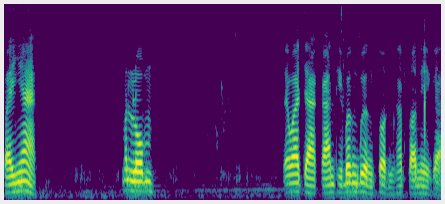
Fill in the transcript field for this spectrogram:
ไปยาก มันลม แต่ว่าจากการที่เบื้องเบื้องต้นครับ ตอนนี้ก็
